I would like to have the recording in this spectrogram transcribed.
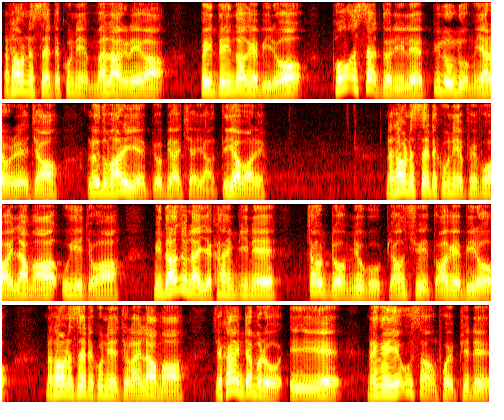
2021ခုနှစ်မတ်လကတည်းကပိတ်သိမ်းသွားခဲ့ပြီးတော့ ဖုန်းအဆက်အသွယ်တွေလည်းပြုလုပ်လို့မရတော့တဲ့အကြောင်းအလုပ်သမားတွေရဲ့ပြောပြချက်အရသိရပါတယ်2021ခုနှစ်ဖေဖော်ဝါရီလမှာဦးရေးကျော်ဟာမိသားစုလိုက်ရခိုင်ပြည်နယ်ကြောက်တော်မြို့ကိုပြောင်းရွှေ့သွားခဲ့ပြီးတော့2021ခုနှစ်ဇူလိုင်လမှာရခိုင်တပ်မတော် AA ရဲ့နိုင်ငံရေးဥဆောင်အဖွဲ့ဖြစ်တဲ့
